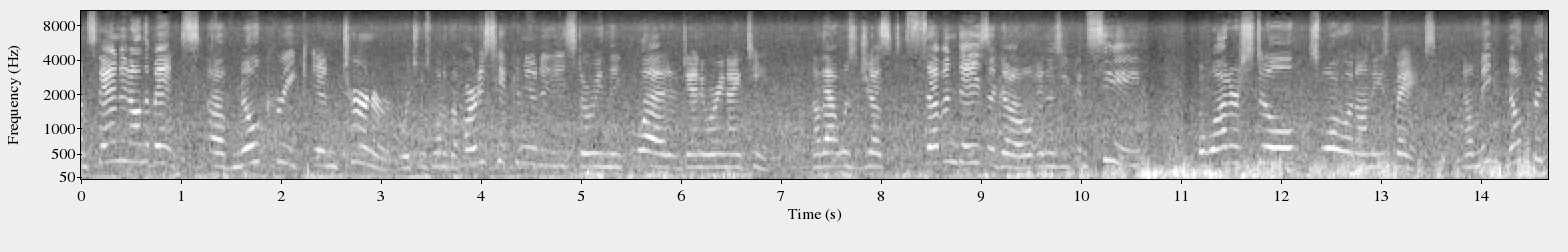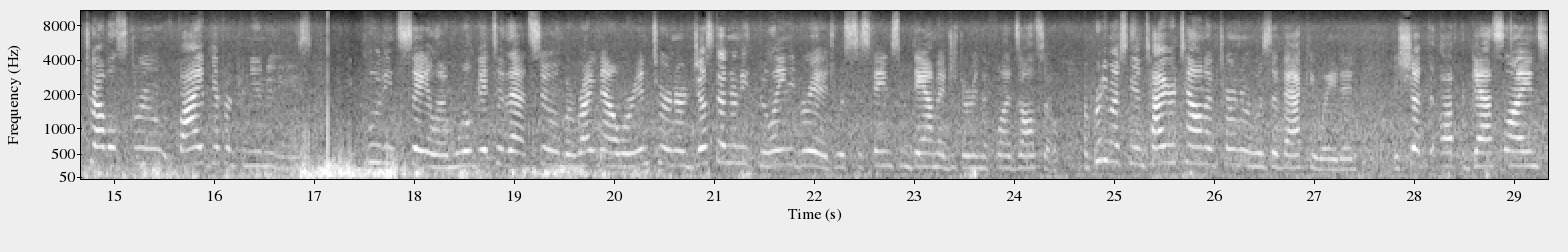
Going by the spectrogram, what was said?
I'm standing on the banks of Mill Creek in Turner, which was one of the hardest hit communities during the flood of January 19th. Now that was just seven days ago, and as you can see, the water's still swollen on these banks. Now Mill Creek travels through five different communities, including Salem. Um, we'll get to that soon, but right now we're in Turner, just underneath Delaney Bridge, which sustained some damage during the floods also. But pretty much the entire town of Turner was evacuated. They shut off the gas lines,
